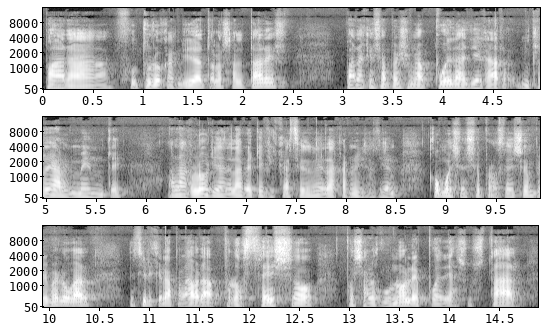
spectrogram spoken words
para futuro candidato a los altares, para que esa persona pueda llegar realmente a la gloria de la beatificación y de la canonización. ¿Cómo es ese proceso? En primer lugar, decir que la palabra proceso, pues a alguno le puede asustar.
